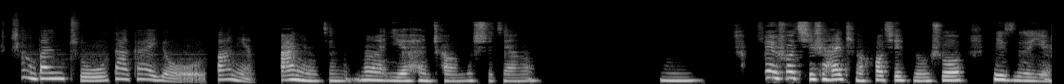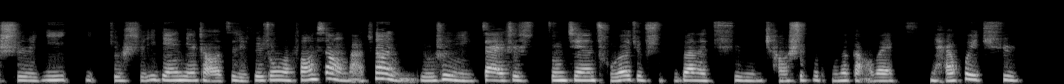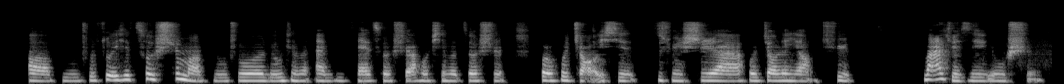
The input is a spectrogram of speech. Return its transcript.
上班族大概有八年，八年的经历，那也很长的时间了。嗯。所以说，其实还挺好奇，比如说，例子也是一一就是一点一点找到自己最终的方向吧。那你比如说你在这中间，除了就是不断的去尝试不同的岗位，你还会去啊，比如说做一些测试嘛？比如说流行的 MBTI 测试啊，或者性格测试，或者会找一些咨询师啊或者教练一样去挖掘自己的优势。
